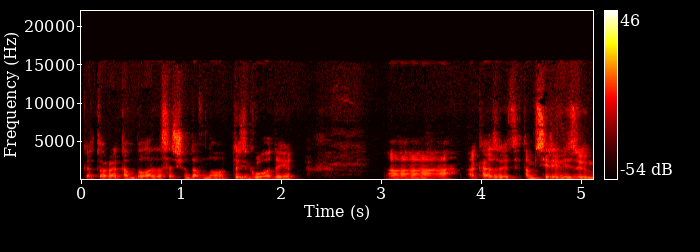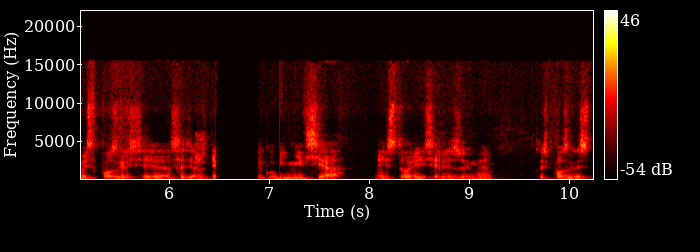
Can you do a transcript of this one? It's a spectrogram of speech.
которая там была достаточно давно, то есть годы. А, оказывается, там сериализуемость в Postgres содержит не все истории сериализуемые то есть Postgres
